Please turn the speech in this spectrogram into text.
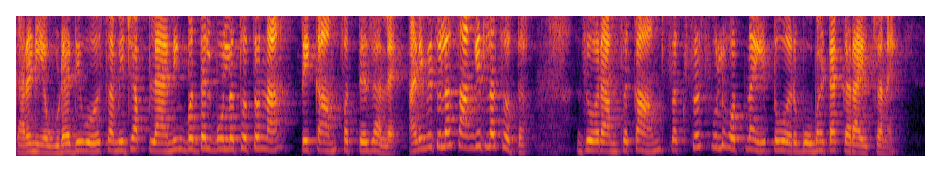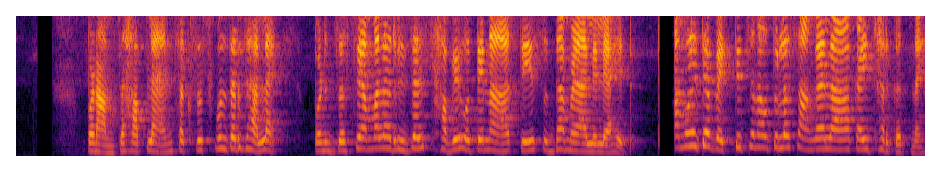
कारण एवढ्या दिवस आम्ही ज्या प्लॅनिंगबद्दल बोलत होतो ना ते काम फत्ते झालं आहे आणि मी तुला सांगितलंच होतं. जोवर आमचं काम सक्सेसफुल होत नाही तोवर बोभाटा करायचा नाही. पण आमचा हा प्लॅन सक्सेसफुल तर झाला आहे पण जसे आम्हाला रिझल्ट्स हवे होते ना ते सुद्धा मिळालेले आहेत. त्यामुळे त्या व्यक्तीचं नाव तुला सांगायला काहीच हरकत नाही.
